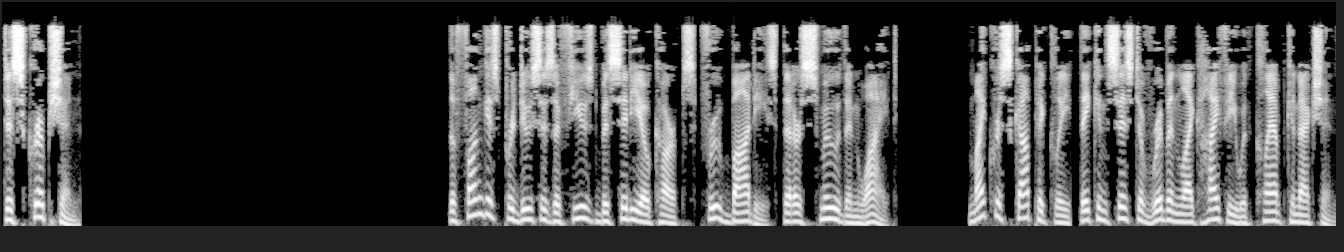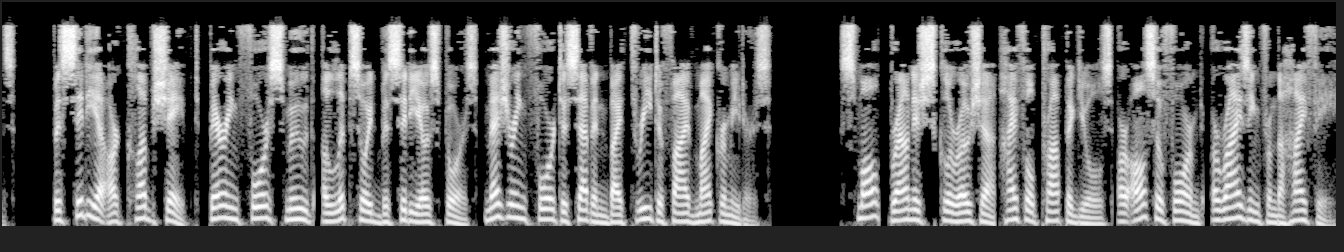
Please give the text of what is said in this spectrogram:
Description The fungus produces effused basidiocarps fruit bodies that are smooth and white. Microscopically, they consist of ribbon-like hyphae with clamp connections. Basidia are club-shaped, bearing four smooth, ellipsoid basidiospores, measuring 4 to 7 by 3 to 5 micrometers. Small, brownish sclerotia hyphal propagules are also formed, arising from the hyphae.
